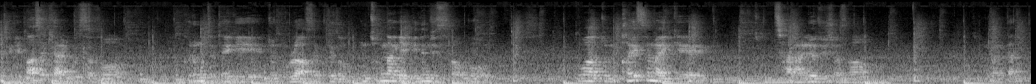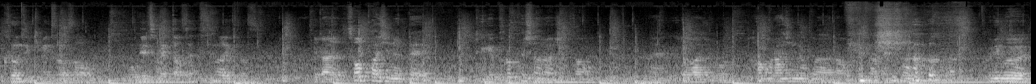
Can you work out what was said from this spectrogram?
되게 빠삭히 알고 있어서 놀라웠어요. 그래서 엄청나게 믿음직스럽고 또한 좀 카리스마 있게 좀잘 알려주셔서 정말 딱 그런 느낌이 들어서 오길 잘했다고 생- 생각이 들었어요. 일단 수업하시는데 되게 프로페셔널하셔서 네, 그래가지고 학원 하시는구나라고 생각했고 그리고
